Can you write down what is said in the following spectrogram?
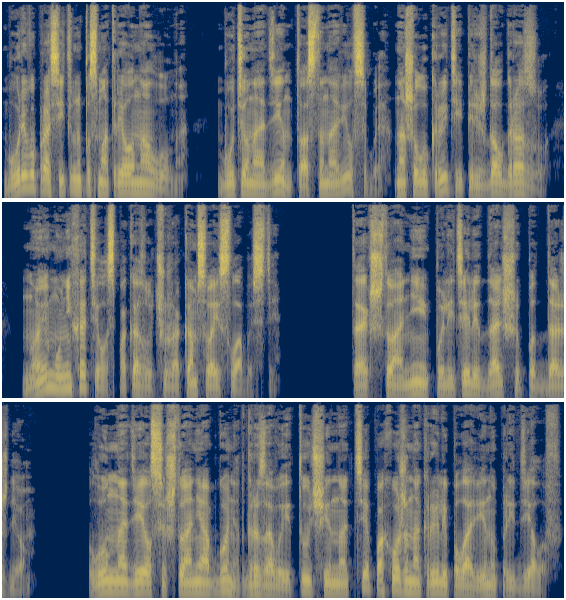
Буря вопросительно посмотрела на Луна. Будь он один, то остановился бы, нашел укрытие и переждал грозу, но ему не хотелось показывать чужакам свои слабости. Так что они полетели дальше под дождем. Лун надеялся, что они обгонят грозовые тучи, но те, похоже, накрыли половину пределов.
